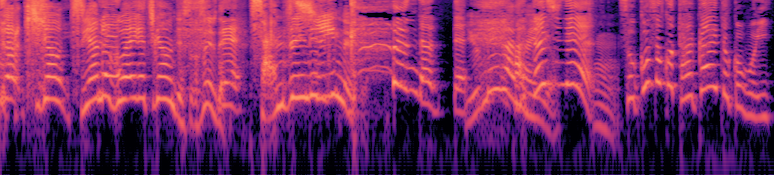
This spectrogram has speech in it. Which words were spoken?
が違う艶の具合が違うんですそれでね。3000円でできるのよ。だって。夢がないよ。私ね、うん。そこそこ高いとこも行っ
